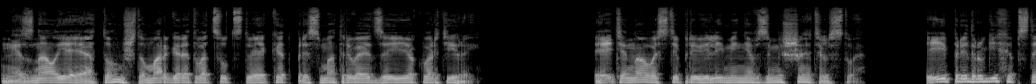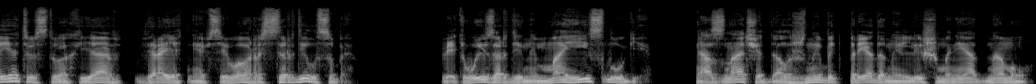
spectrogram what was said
Не знал я и о том, что Маргарет в отсутствие Кэт присматривает за ее квартирой. Эти новости привели меня в замешательство, и при других обстоятельствах я, вероятнее всего, рассердился бы. Ведь Уизардины — мои слуги, а значит, должны быть преданы лишь мне одному.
